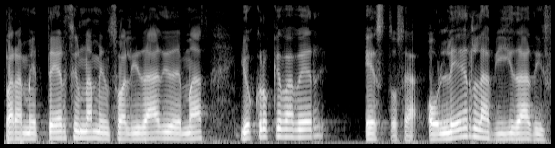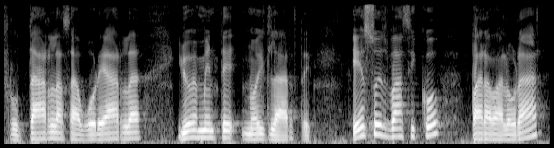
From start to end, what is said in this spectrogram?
para meterse una mensualidad y demás. Yo creo que va a haber esto, o sea, oler la vida, disfrutarla, saborearla y obviamente no aislarte. Eso es básico para valorar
